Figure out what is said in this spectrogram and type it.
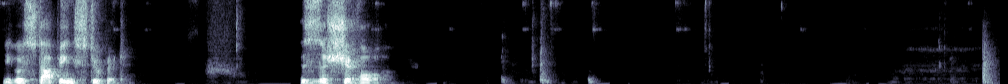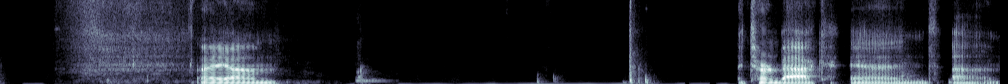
He goes, "Stop being stupid. This is a shithole." I um I turn back and um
